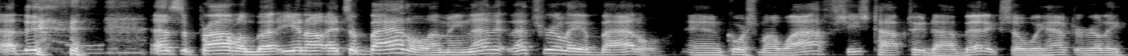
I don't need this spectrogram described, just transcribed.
i do that's the problem but you know it's a battle. I mean that that's really a battle. And of course my wife she's type 2 diabetic so we have to really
